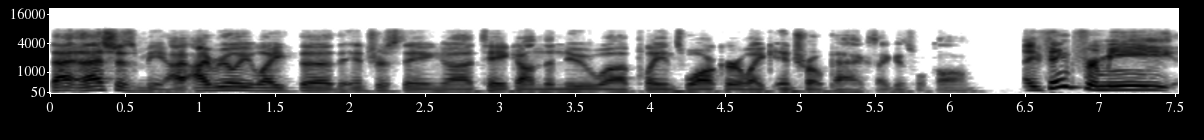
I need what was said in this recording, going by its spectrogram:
That that's just me. I, I really like the the interesting uh, take on the new uh, Planeswalker like intro packs. I guess we'll call them. I think for me,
